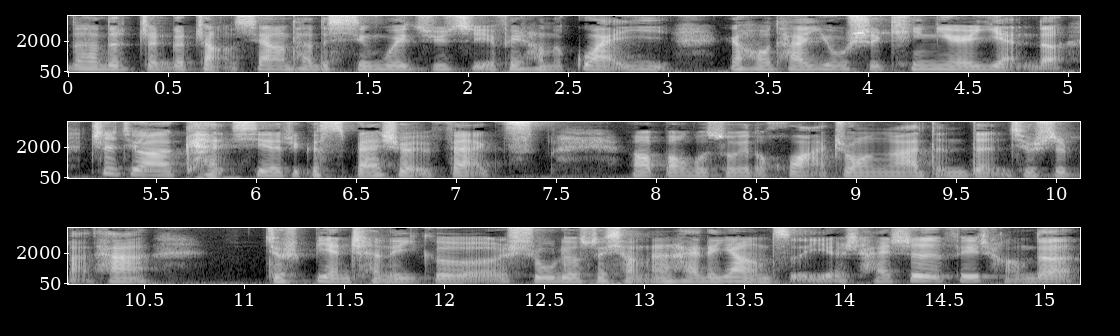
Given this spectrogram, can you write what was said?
他的整个长相，他的行为举止也非常的怪异。然后他又是 Kinnear 演的，这就要感谢这个 special effects，然后包括所有的化妆啊等等，就是把他就是变成了一个十五六岁小男孩的样子，也是还是非常的。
